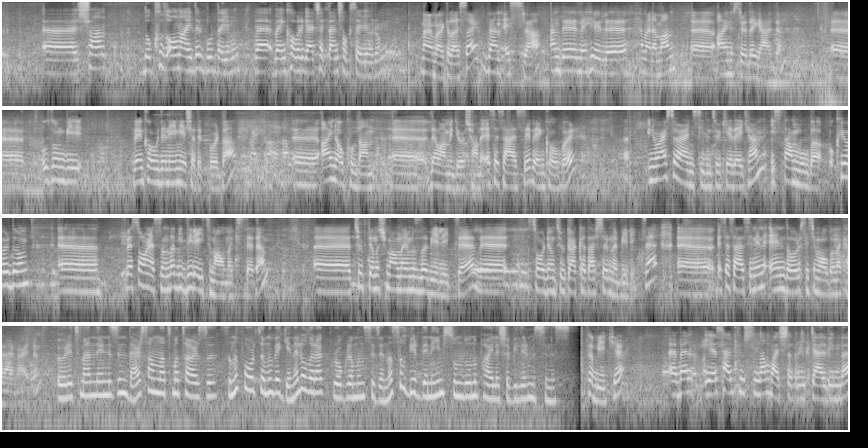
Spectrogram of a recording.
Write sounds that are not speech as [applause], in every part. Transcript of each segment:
Ee, şu an 9-10 aydır buradayım ve Vancouver'ı gerçekten çok seviyorum. Merhaba arkadaşlar, ben Esra. Ben de Nehir'le hemen hemen e, aynı sürede geldim. E, uzun bir Vancouver deneyimi yaşadık burada. E, aynı okuldan e, devam ediyoruz şu anda. SSLC Vancouver. Üniversite öğrencisiydim Türkiye'deyken. İstanbul'da okuyordum. Ee, ve sonrasında bir dil eğitimi almak istedim. Ee, Türk danışmanlarımızla birlikte ve sorduğum Türk arkadaşlarımla birlikte e, SSLC'nin en doğru seçim olduğuna karar verdim. Öğretmenlerinizin ders anlatma tarzı, sınıf ortamı ve genel olarak programın size nasıl bir deneyim sunduğunu paylaşabilir misiniz? Tabii ki. Ee, Ben ESL kursundan başladım ilk geldiğimde.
